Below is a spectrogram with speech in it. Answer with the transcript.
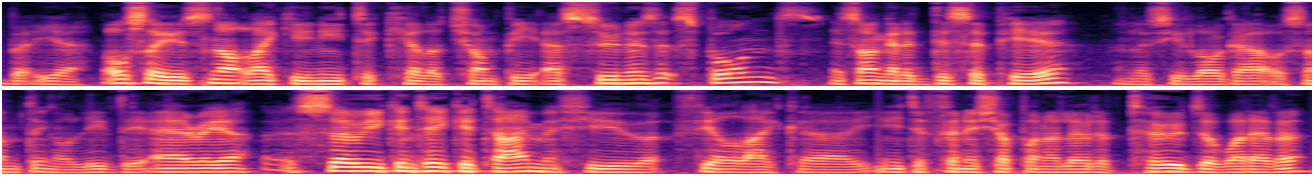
But yeah, also it's not like you need to kill a Chompy as soon as it spawns. It's not going to disappear unless you log out or something or leave the area. So you can take your time if you feel like uh, you need to finish up on a load of toads or whatever.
